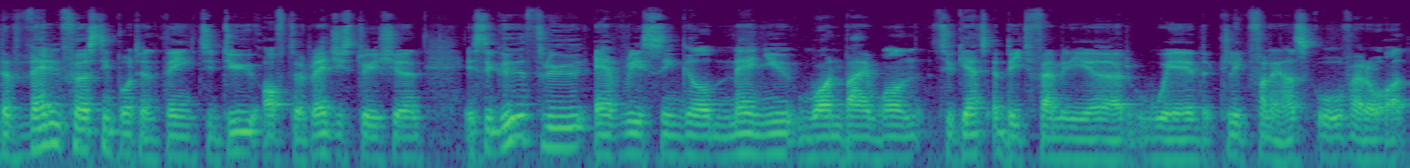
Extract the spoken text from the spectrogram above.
the very first important thing to do after registration is to go through every single menu one by one to get a bit familiar with ClickFunnels overall.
